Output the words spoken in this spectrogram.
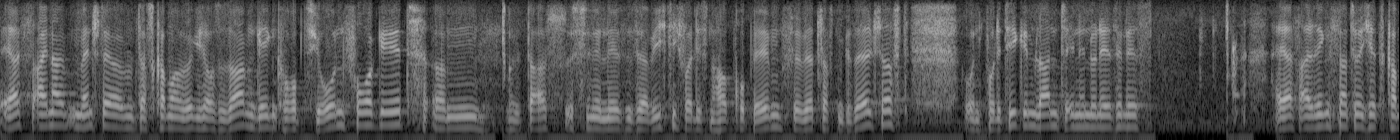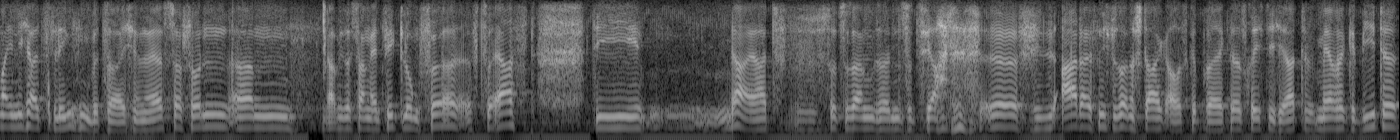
Er ist einer Mensch, der, das kann man wirklich auch so sagen, gegen Korruption vorgeht. Ähm, das ist in Indonesien sehr wichtig, weil dies ein Hauptproblem für Wirtschaft und Gesellschaft und Politik im Land in Indonesien ist. Er ist allerdings natürlich, jetzt kann man ihn nicht als Linken bezeichnen. Er ist ja schon, ähm, ja, wie soll ich sagen, Entwicklung für, zuerst die, ja, er hat sozusagen seine soziale äh, Ader ist nicht besonders stark ausgeprägt. Das ist richtig. Er hat mehrere Gebiete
